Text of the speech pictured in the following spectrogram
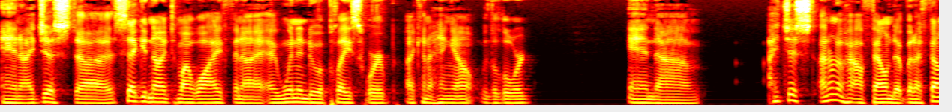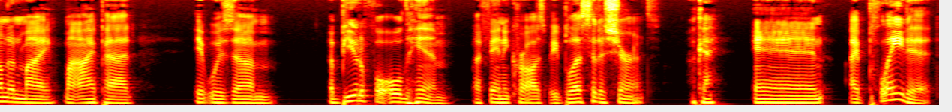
and I just uh, said goodnight to my wife, and I, I went into a place where I kind of hang out with the Lord, and um, I just I don't know how I found it, but I found on my my iPad, it was um, a beautiful old hymn by Fanny Crosby, "Blessed Assurance." Okay. and I played it.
